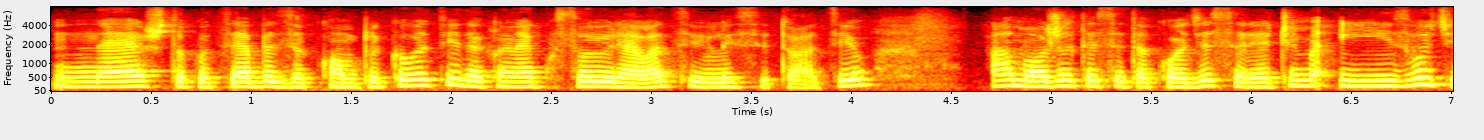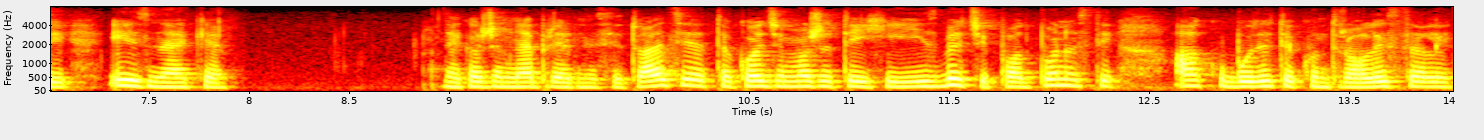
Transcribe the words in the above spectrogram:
nešto kod sebe zakomplikovati, dakle neku svoju relaciju ili situaciju, a možete se takođe sa rečima i izvući iz neke da kažem, neprijatne situacije, takođe možete ih i izbeći potpunosti ako budete kontrolisali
